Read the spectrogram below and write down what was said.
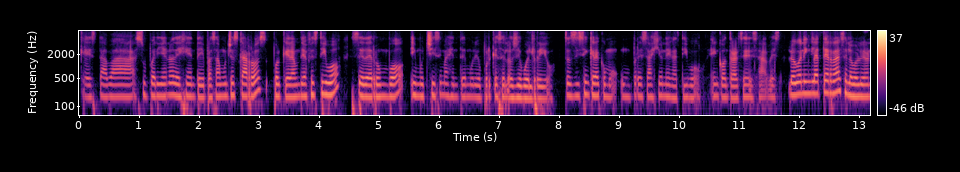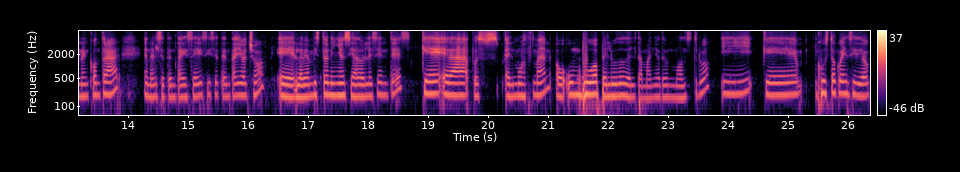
que estaba súper lleno de gente y pasaban muchos carros porque era un día festivo, se derrumbó y muchísima gente murió porque se los llevó el río. Entonces dicen que era como un presagio negativo encontrarse esa vez. Luego en Inglaterra se lo volvieron a encontrar en el 76 y 78. Eh, lo habían visto niños y adolescentes que era pues el Mothman o un búho peludo del tamaño de un monstruo y que justo coincidió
